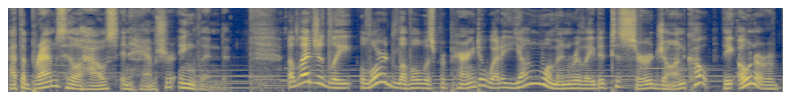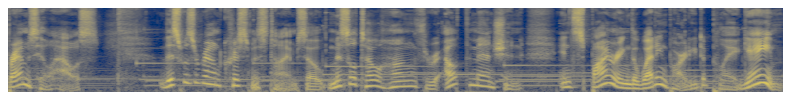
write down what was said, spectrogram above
at the Bramshill House in Hampshire, England. Allegedly, Lord Lovell was preparing to wed a young woman related to Sir John Cope, the owner of Bramshill House. This was around Christmas time, so mistletoe hung throughout the mansion, inspiring the wedding party to play a game.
